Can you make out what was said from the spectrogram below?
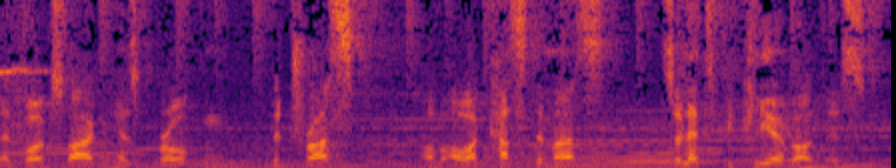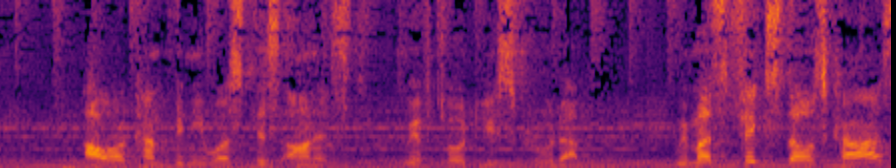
that Volkswagen has broken the trust of our customers. So let's be clear about this. Our company was dishonest. We have totally screwed up. We must fix those cars.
